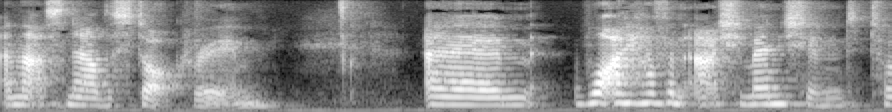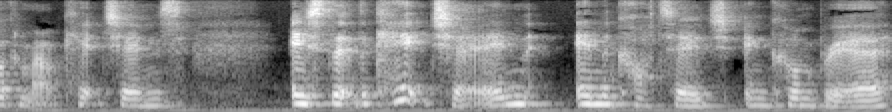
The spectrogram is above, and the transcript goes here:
and that's now the stock room. Um, what I haven't actually mentioned, talking about kitchens, is that the kitchen in the cottage in Cumbria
